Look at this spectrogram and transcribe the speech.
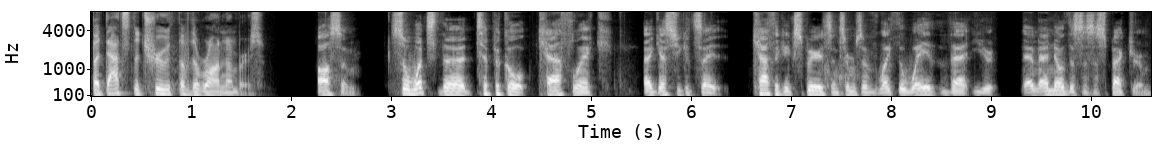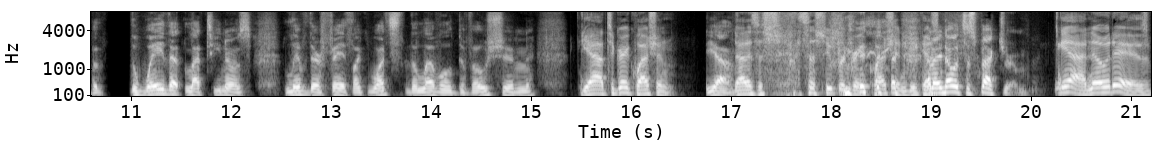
But that's the truth of the raw numbers. Awesome. So, what's the typical Catholic, I guess you could say, Catholic experience in terms of like the way that you're, and I know this is a spectrum, but the way that Latinos live their faith, like what's the level of devotion? Yeah, it's a great question. Yeah. That is a, that's a super great question because. and I know it's a spectrum. Yeah, no, it is.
